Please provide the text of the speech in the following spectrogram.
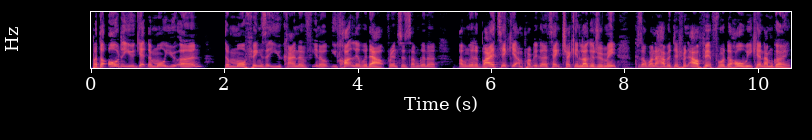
But the older you get, the more you earn, the more things that you kind of, you know, you can't live without. For instance, I'm gonna I'm gonna buy a ticket. I'm probably gonna take check-in luggage with me because I want to have a different outfit for the whole weekend I'm going.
